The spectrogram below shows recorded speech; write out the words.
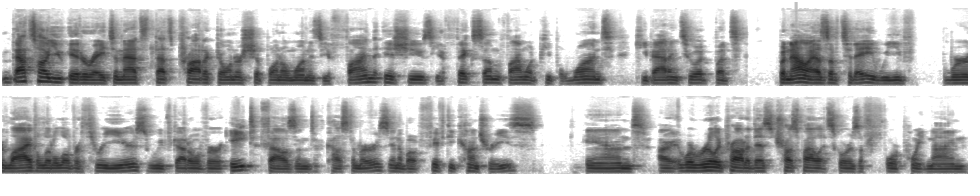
that's how you iterate and that's that's product ownership 101 is you find the issues you fix them find what people want keep adding to it. But but now as of today we've we're live a little over three years. We've got over 8000 customers in about 50 countries. And our, we're really proud of this. Trustpilot scores a 4.9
